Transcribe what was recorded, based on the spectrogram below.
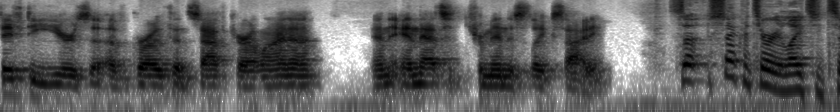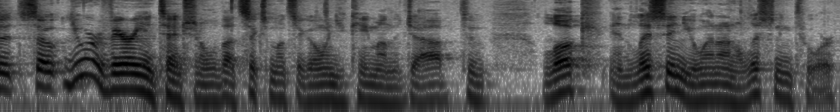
50 years of growth in South Carolina, and and that's tremendously exciting. So, Secretary Lightsey, so, so you were very intentional about six months ago when you came on the job to look and listen. You went on a listening tour.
